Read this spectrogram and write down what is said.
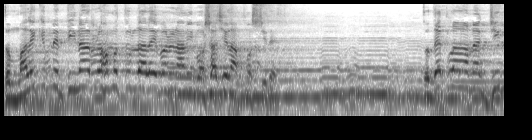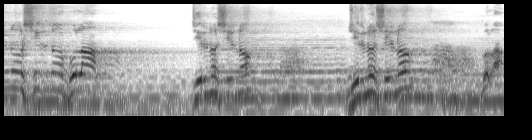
তো মালিক ইবনে দিনার রহমতুল্লাহ আলাই বলেন, আমি বসা ছিলাম মসজিদে। তো দেখলাম এক জীর্ণ শীর্ণ গোলাম। জীর্ণ শীর্ণ? জীর্ণ শীর্ণ গোলাম।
